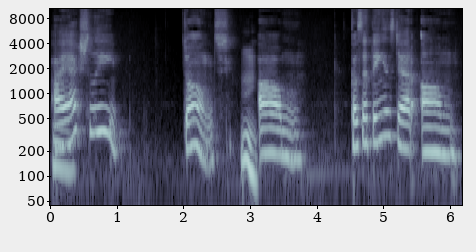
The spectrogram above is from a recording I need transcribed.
I actually don't. Um, because the thing is that um,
